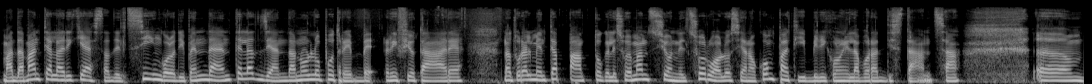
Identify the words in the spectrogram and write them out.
ma davanti davanti alla richiesta del singolo dipendente l'azienda non lo potrebbe rifiutare, naturalmente a patto che le sue mansioni e il suo ruolo siano compatibili con il lavoro a distanza. Ehm,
